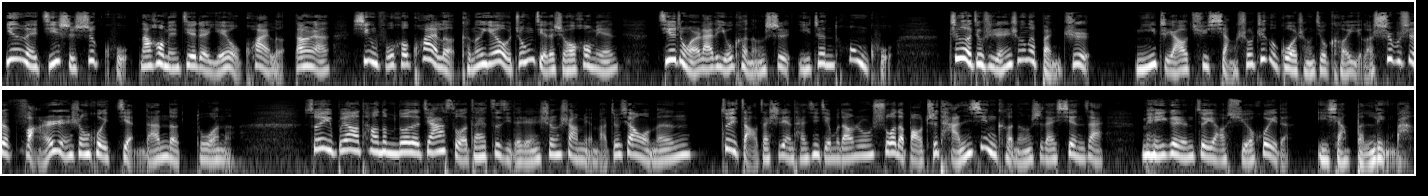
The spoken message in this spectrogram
因为即使是苦，那后面接着也有快乐。当然，幸福和快乐可能也有终结的时候，后面接踵而来的有可能是一阵痛苦。这就是人生的本质。你只要去享受这个过程就可以了，是不是？反而人生会简单的多呢？所以不要套那么多的枷锁在自己的人生上面吧。就像我们最早在十点谈心节目当中说的，保持弹性，可能是在现在每一个人最要学会的一项本领吧。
